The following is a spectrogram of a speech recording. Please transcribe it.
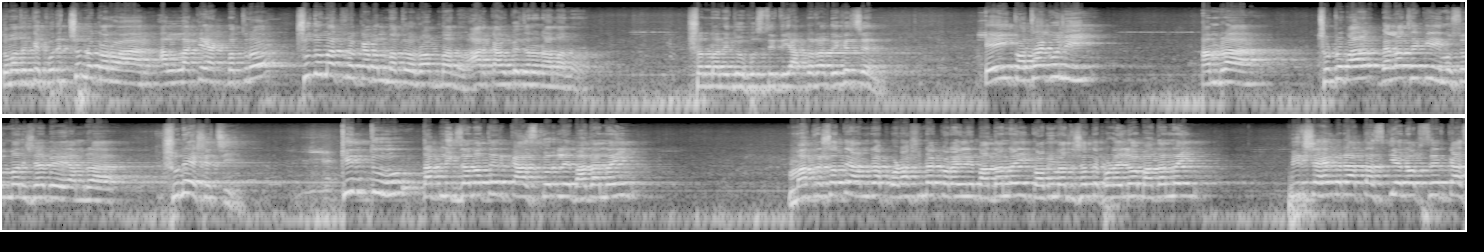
তোমাদেরকে পরিচ্ছন্ন করো আর আল্লাহকে একমাত্র, শুধুমাত্র কেবলমাত্র রব মানো, আর কাউকে যেন না মানো। সম্মানিত উপস্থিতি, আপনারা দেখেছেন। এই কথাগুলি আমরা ছোট বেলা থেকেই মুসলমান হিসাবে আমরা শুনে এসেছি। কিন্তু তাবলিক জামাতের কাজ করলে বাধা নাই, মাদ্রাসাতে আমরা পড়াশোনা করাইলে বাধা নাই, কবি মাদ্রাসাতে পড়াইলেও বাধা নাই, পীর সাহেবেরা তাজকিয়া নফসের কাজ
